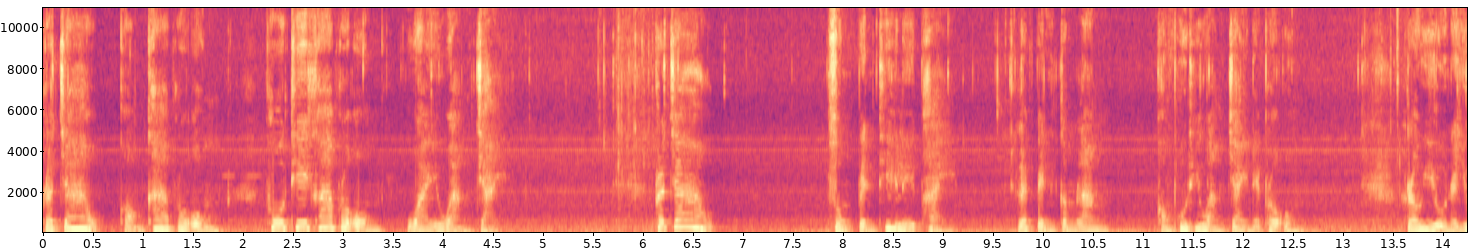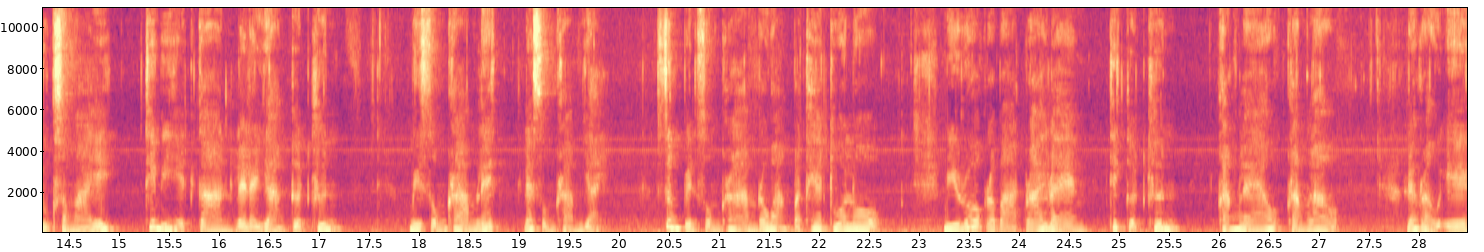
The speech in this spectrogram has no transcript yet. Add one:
พระเจ้าของข้าพระองค์ ผู้ที่ข้าพระองค์ไว้วางใจ พระเจ้า ทรงเป็นที่ลี้ภัย และเป็นกำลังของผู้ที่วางใจในพระองค์ เราอยู่ในยุคสมัยที่มีเหตุการณ์หลาย ๆ อย่างเกิดขึ้น มีสงครามเล็กและสงครามใหญ่ ซึ่งเป็นสงครามระหว่างประเทศทั่วโลก มีโรคระบาดร้ายแรงที่เกิดขึ้น ครั้งแล้วครั้งเล่า แล้วเราเอง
